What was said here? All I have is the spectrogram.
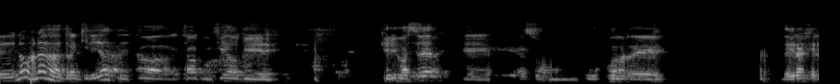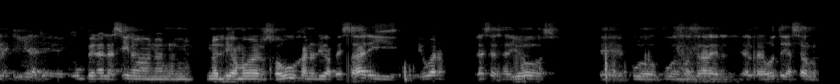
Eh, no, nada, tranquilidad. Estaba, estaba confiado que, que, lo iba a hacer. Eh, es un, jugador de, de, gran jerarquía, que, un penal así no, no, no, le iba a mover su aguja, no le iba a pesar. Y, bueno, gracias a Dios eh, pudo, pudo encontrar el, el, rebote y hacerlo.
